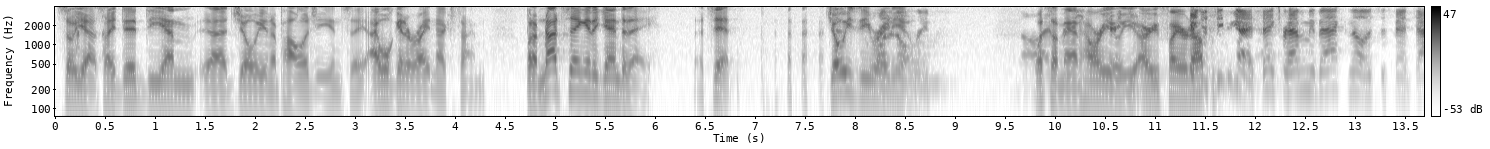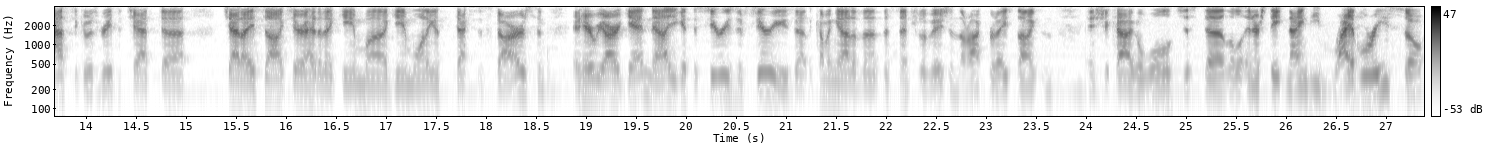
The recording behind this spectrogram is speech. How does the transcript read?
So yes, I did DM uh, Joey an apology and say I will get it right next time, but I'm not saying it again today. That's it. Joey Z Radio. No, What's I up, man? How are you? you are you fired Good up? Good to see you guys. Thanks for having me back. No, this is fantastic. It was great to chat. Uh, chat Ice Hogs here ahead of that game, uh, game one against the Texas Stars, and, and here we are again. Now you get the series of series coming out of the, the Central Division, the Rockford Ice Hogs and, and Chicago Wolves, just a little Interstate 90 rivalries. So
